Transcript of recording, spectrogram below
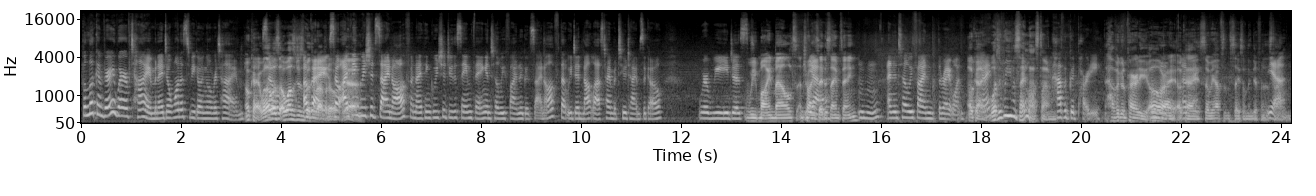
But look, I'm very aware of time, and I don't want us to be going over time. Okay, well, I was I was just about to wrap Okay, so I think we should sign off, and I think we should do the same thing until we find a good sign off that we did not last time, but two times ago, where we just we mind meld and try and say the same thing. hmm and until we find the right one. Okay. What did we even say last time? Have a good party. Have a good party. Oh, Mhm, all right. Okay. okay. So we have to say something different this Yeah. time.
